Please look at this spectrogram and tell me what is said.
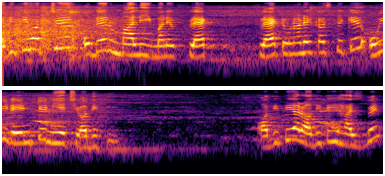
অদিতি হচ্ছে ওদের মালি মানে ফ্ল্যাট ফ্ল্যাট ওনারের কাছ থেকে ওই রেন্টে নিয়েছে অদিতি। অদিতি আর অদিতির হাজব্যান্ড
